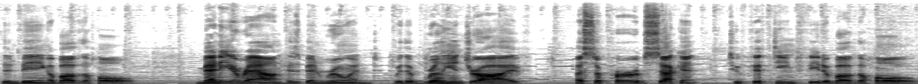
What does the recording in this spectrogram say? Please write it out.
than being above the hole. Many a round has been ruined with a brilliant drive, a superb second to 15 feet above the hole,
